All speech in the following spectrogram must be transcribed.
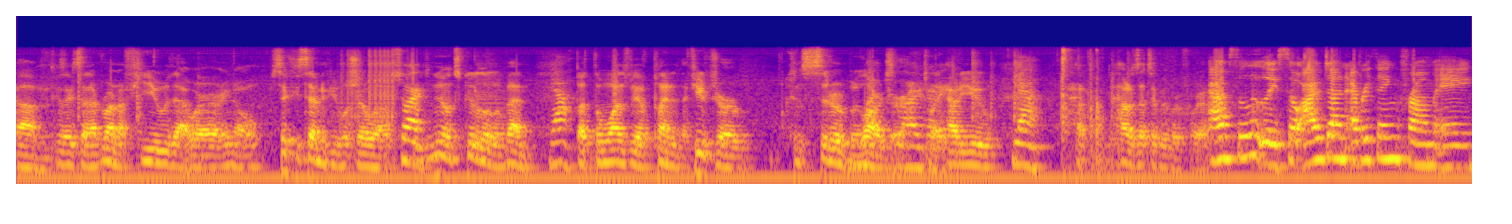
um, Because like I said, I've run a few that were, you know, 60, 70 people show up. Sure. You know, it's a good little event. yeah, But the ones we have planned in the future are considerably Much larger. larger. Like, how do you, yeah. how, how does that typically work for you? Absolutely. So I've done everything from a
